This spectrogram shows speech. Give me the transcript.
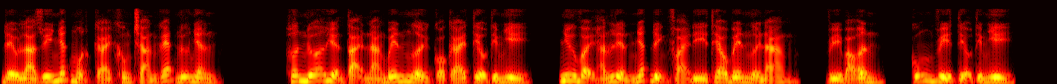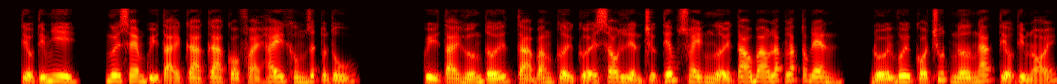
đều là duy nhất một cái không chán ghét nữ nhân. Hơn nữa hiện tại nàng bên người có cái tiểu tím nhi, như vậy hắn liền nhất định phải đi theo bên người nàng, vì báo ân, cũng vì tiểu tím nhi. Tiểu tím nhi, ngươi xem quỷ tài ca ca có phải hay không rất tuấn tú. Quỷ tài hướng tới tà băng cười cười sau liền trực tiếp xoay người tao bao lắc lắc tóc đen, đối với có chút ngơ ngác tiểu tím nói.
